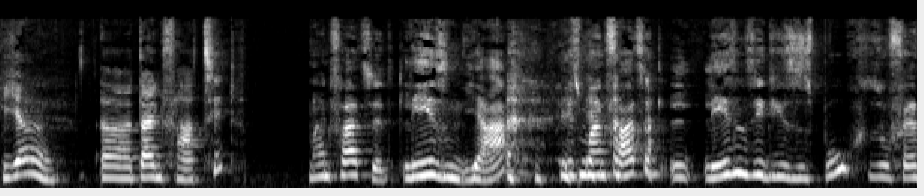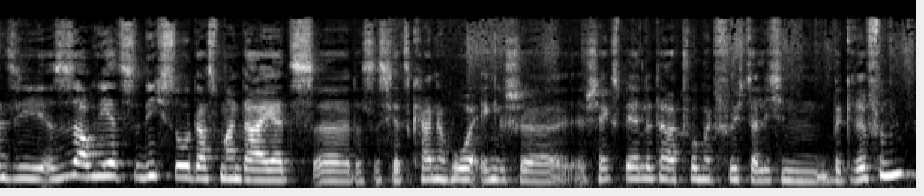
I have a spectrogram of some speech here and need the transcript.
Ja, äh, dein Fazit? Mein Fazit, lesen, ja, ist mein Fazit. Lesen Sie dieses Buch, sofern Sie, es ist auch jetzt nicht so, dass man da jetzt, äh, das ist jetzt keine hohe englische Shakespeare-Literatur mit fürchterlichen Begriffen.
